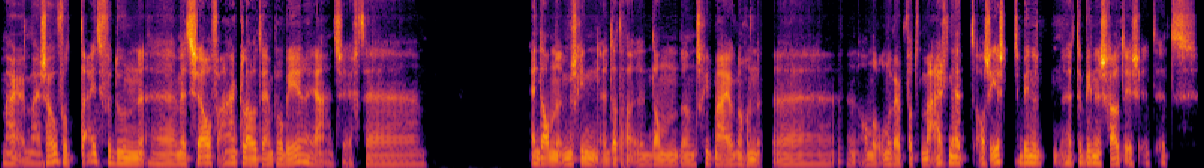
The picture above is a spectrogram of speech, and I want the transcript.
maar, maar zoveel tijd verdoen uh, met zelf aankloten en proberen, ja, het is echt... Uh, en dan misschien, eh, dat, eh, dan, dan schiet mij ook nog een, een ander onderwerp, wat me eigenlijk net als eerste te binnen, te binnen schoot, is het, het,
